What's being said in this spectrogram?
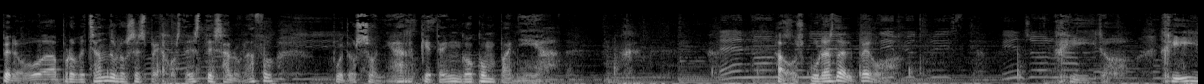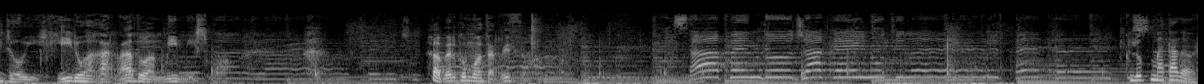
Pero aprovechando los espejos de este salonazo, puedo soñar que tengo compañía. A oscuras del pego. Giro, giro y giro agarrado a mí mismo. A ver cómo aterrizo. Club Matador.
